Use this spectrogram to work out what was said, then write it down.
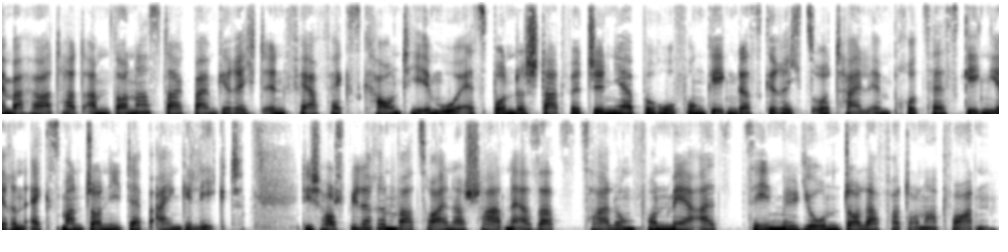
Amber Heard hat am Donnerstag beim Gericht in Fairfax County im US-Bundesstaat Virginia Berufung gegen das Gerichtsurteil im Prozess gegen ihren Ex-Mann Johnny Depp eingelegt. Die Schauspielerin war zu einer Schadenersatzzahlung von mehr als 10 Millionen Dollar verdonnert worden.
